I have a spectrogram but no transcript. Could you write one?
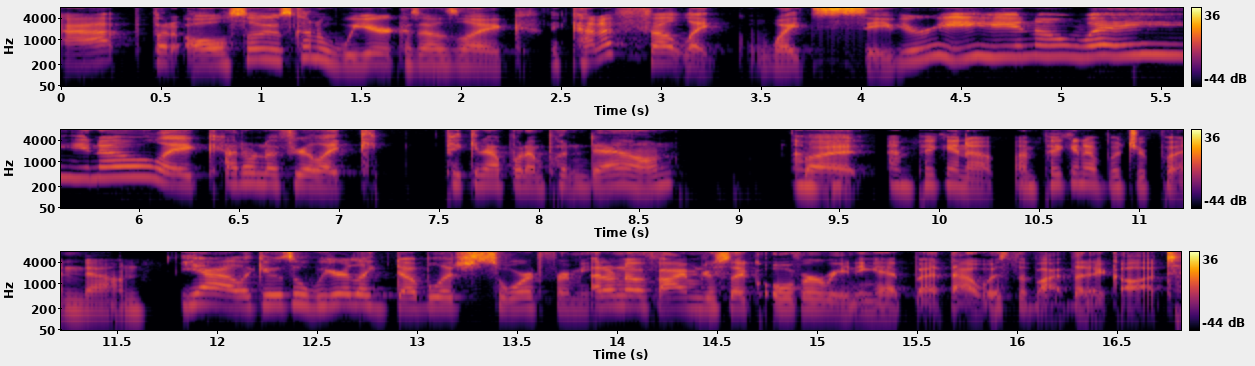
app, but also it was kind of weird because I was like, it kind of felt like white saviory in a way, you know? Like, I don't know if you're like picking up what I'm putting down, but I'm picking up. I'm picking up what you're putting down. yeah, like it was a weird, like double edged sword for me. I don't know if I'm just like overreading it, but that was the vibe that I got.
